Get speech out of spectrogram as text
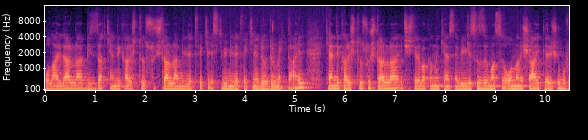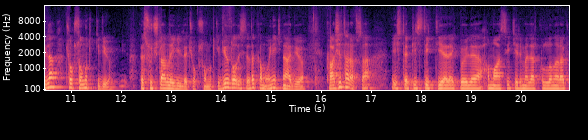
olaylarla, bizzat kendi karıştığı suçlarla milletvekili, eski bir milletvekilini dövdürmek dahil, kendi karıştığı suçlarla İçişleri Bakanı'nın kendisine bilgi sızdırması, onların şahitleri şu bu filan çok somut gidiyor. Ve suçlarla ilgili de çok somut gidiyor. Dolayısıyla da kamuoyunu ikna ediyor. Karşı tarafsa işte pislik diyerek böyle hamasi kelimeler kullanarak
